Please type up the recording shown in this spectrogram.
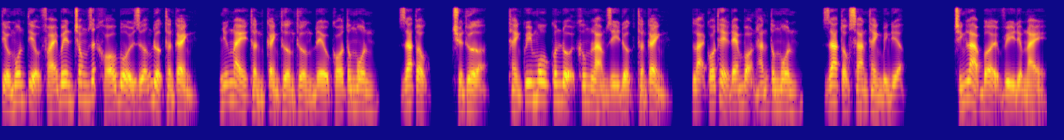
tiểu môn tiểu phái bên trong rất khó bồi dưỡng được thần cảnh, những này thần cảnh thường thường đều có tông môn, gia tộc, truyền thừa, thành quy mô quân đội không làm gì được thần cảnh, lại có thể đem bọn hắn tông môn, gia tộc san thành bình địa. Chính là bởi vì điểm này,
